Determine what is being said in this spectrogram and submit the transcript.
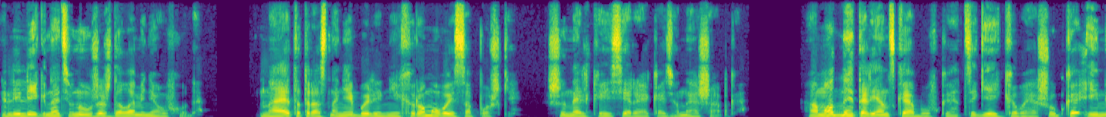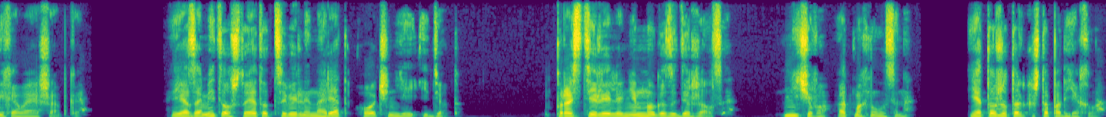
Лилия Игнатьевна уже ждала меня у входа. На этот раз на ней были не хромовые сапожки, шинелька и серая казенная шапка. А модная итальянская обувка, цигейковая шубка и меховая шапка. Я заметил, что этот цивильный наряд очень ей идет. Прости, Лили, немного задержался. Ничего, отмахнулась она. Я тоже только что подъехала.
